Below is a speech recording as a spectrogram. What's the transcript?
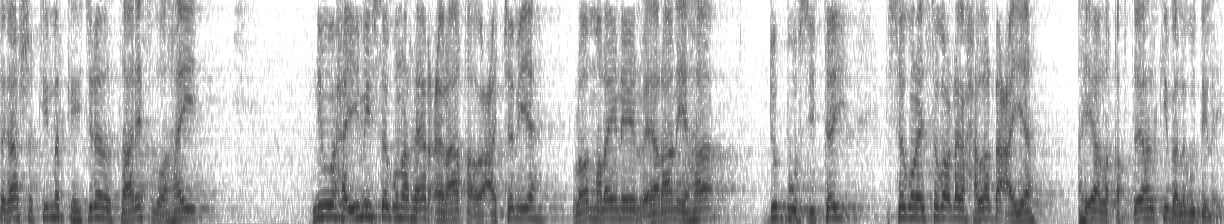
sagaashankii marka hijrada taariikhdu ahayd nin waxaa yimi isaguna reer ciraaqa oo cajamiya loo malaynayo inuu eeraani ahaa dubbuu sitay isaguna isagoo dhagaxa la dhacaya ayaa la qabtay oo halkiibaa lagu dilay.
